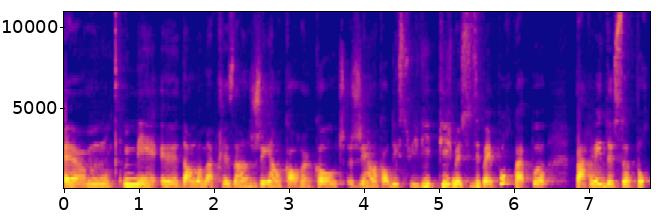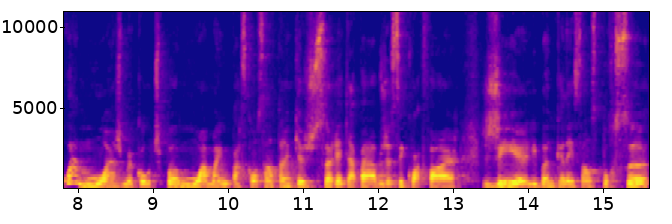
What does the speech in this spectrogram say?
mais dans le moment présent, j'ai encore un coach, j'ai encore des suivis. Puis je me suis dit, ben pourquoi pas parler de ça. Pourquoi moi, je me coach pas moi-même? Parce qu'on s'entend que je serais capable, je sais quoi faire, j'ai euh, les bonnes connaissances pour ça,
